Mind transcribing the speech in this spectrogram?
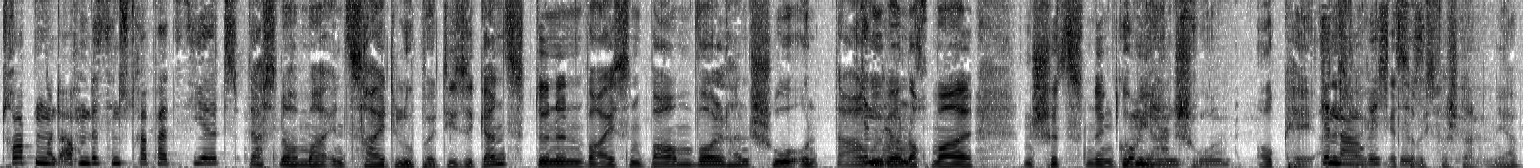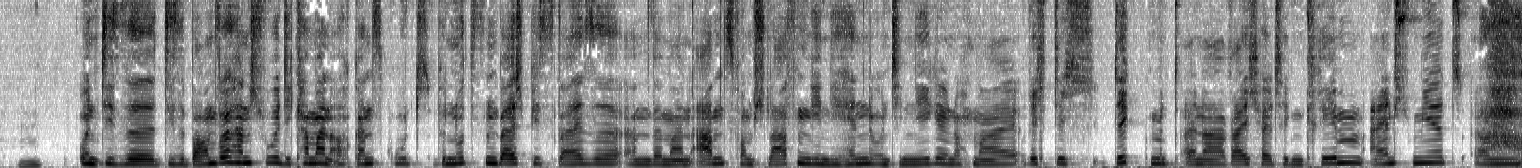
trocken und auch ein bisschen strapaziert. Das nochmal in Zeitlupe. Diese ganz dünnen weißen Baumwollhandschuhe und darüber genau. nochmal einen schützenden Gummihandschuh. Gummihandschuhe. Okay, genau, richtig. Jetzt habe ich es verstanden, ja. Hm. Und diese, diese Baumwollhandschuhe, die kann man auch ganz gut benutzen, beispielsweise, ähm, wenn man abends vorm Schlafengehen die Hände und die Nägel nochmal richtig dick mit einer reichhaltigen Creme einschmiert ähm,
